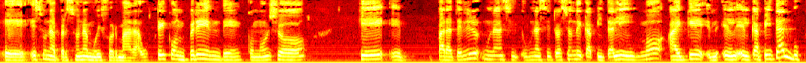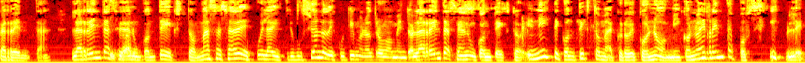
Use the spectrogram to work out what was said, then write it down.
Eh, es una persona muy formada. Usted comprende, como yo, que eh, para tener una, una situación de capitalismo hay que el, el capital busca renta. La renta se da en un contexto, más allá de después la distribución lo discutimos en otro momento. La renta se da en un contexto. En este contexto macroeconómico no hay renta posible,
